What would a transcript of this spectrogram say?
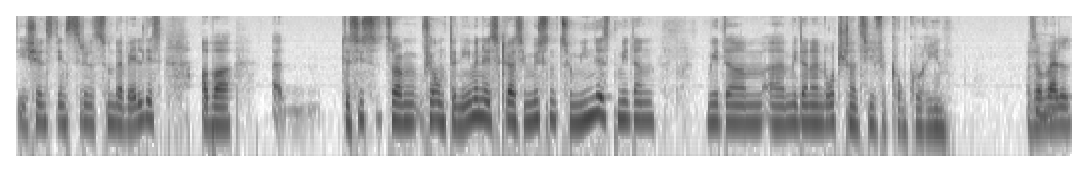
die schönste Institution der Welt ist. Aber äh, das ist sozusagen für Unternehmen ist klar, sie müssen zumindest mit, ein, mit, einem, äh, mit einer Notstandshilfe konkurrieren. Also Mhm. weil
